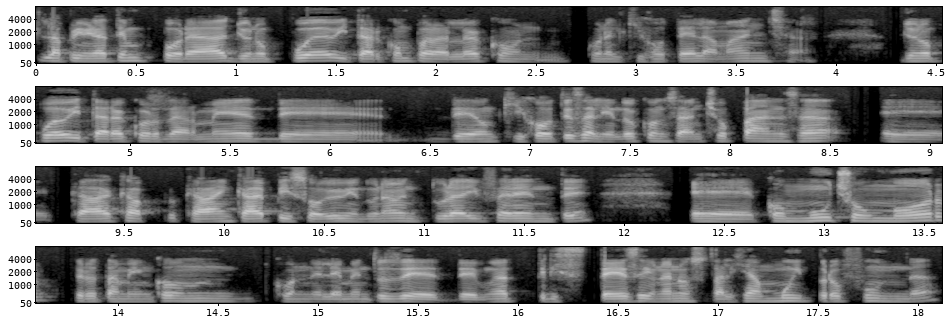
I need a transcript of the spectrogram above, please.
la primera temporada, yo no puedo evitar compararla con, con El Quijote de la Mancha. Yo no puedo evitar acordarme de, de Don Quijote saliendo con Sancho Panza eh, cada, cada, en cada episodio viendo una aventura diferente, eh, con mucho humor, pero también con, con elementos de, de, una tristeza y una nostalgia muy profunda.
